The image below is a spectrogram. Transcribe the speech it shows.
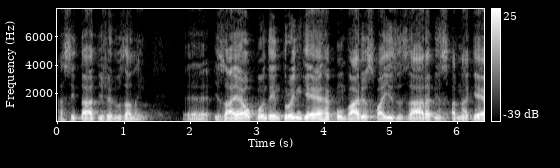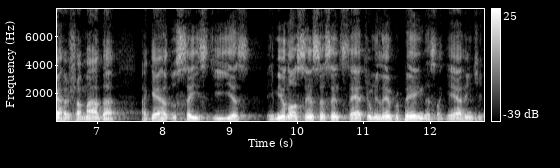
A cidade de Jerusalém. É, Israel, quando entrou em guerra com vários países árabes, na guerra chamada a Guerra dos Seis Dias, em 1967, eu me lembro bem dessa guerra, a gente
